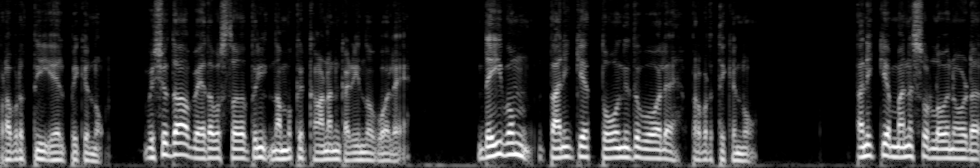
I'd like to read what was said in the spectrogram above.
പ്രവൃത്തി ഏൽപ്പിക്കുന്നു. വിശുദ്ധ വേദപുസ്തകത്തിൽ നമുക്ക് കാണാൻ കഴിയുന്ന പോലെ ദൈവം തനിക്ക് തോന്നിയതുപോലെ പ്രവർത്തിക്കുന്നു. തനിക്ക് മനസ്സുള്ളവനോട്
